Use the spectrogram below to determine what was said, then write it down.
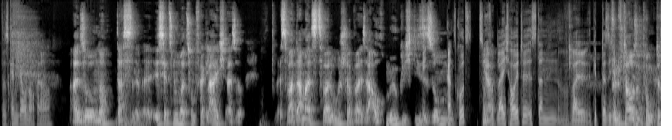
Das kenne ich auch noch, ja. Also, ne, das äh, ist jetzt nur mal zum Vergleich. Also, es war damals zwar logischerweise auch möglich, diese Summen. Ganz kurz, zum ja. Vergleich heute ist dann, weil gibt er sicher. 5000 Punkte.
